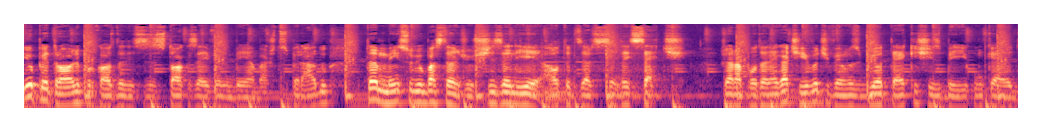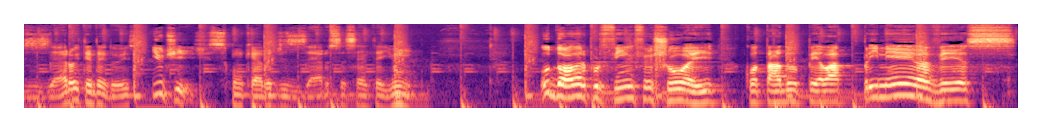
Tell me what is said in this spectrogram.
e o petróleo, por causa desses estoques aí vindo bem abaixo do esperado, também subiu bastante, o XLE, alta de 0,67. Já na ponta negativa, tivemos Biotech XBI com queda de 0,82 e Utilities com queda de 0,61. O dólar, por fim, fechou aí cotado pela primeira vez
